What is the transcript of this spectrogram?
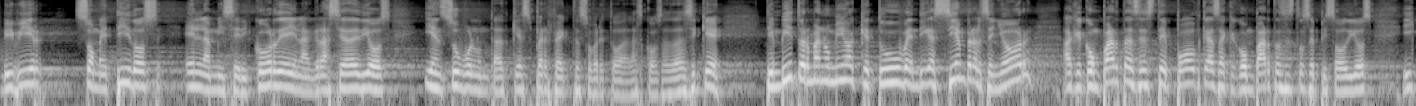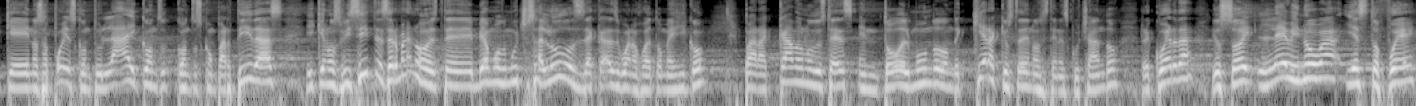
vivir sometidos en la misericordia y en la gracia de Dios y en su voluntad que es perfecta sobre todas las cosas. Así que te invito, hermano mío, a que tú bendigas siempre al Señor, a que compartas este podcast, a que compartas estos episodios y que nos apoyes con tu like, con, tus compartidas y que nos visites, hermano. Te enviamos muchos saludos desde acá, desde Guanajuato, México, para cada uno de ustedes en todo el mundo, donde quiera que ustedes nos estén escuchando. Recuerda, yo soy Levi Nova y esto fue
